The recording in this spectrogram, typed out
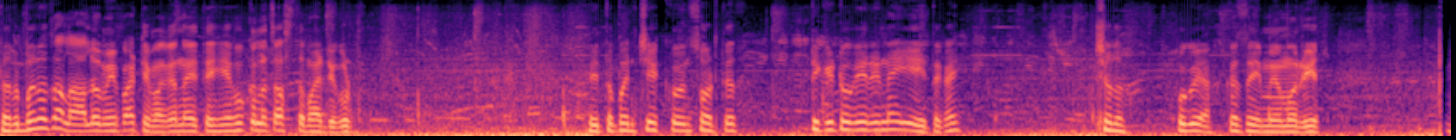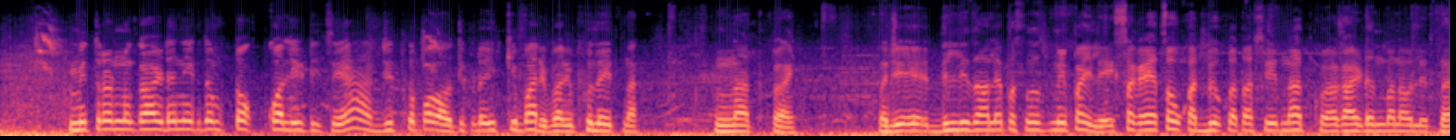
तर बरं झालं आलो मी पाठीमागं नाही तर हे हुकलंच असतं माझ्याकडून. इथं पण चेक करून सोडतात. तिकीट वगैरे नाही आहे इथं काय? चलो बघूया कसं आहे मेमोरियल मित्रांनो गार्डन एकदम टॉप क्वालिटीचे हा. जितकं पाहावं तिकडं इतकी भारी भारी फुलं आहेत ना. नातकुळा म्हणजे दिल्लीत आल्यापासूनच मी पाहिले सगळ्या चौकात बिवकात असे नातकुळा गार्डन बनवलेत ना.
